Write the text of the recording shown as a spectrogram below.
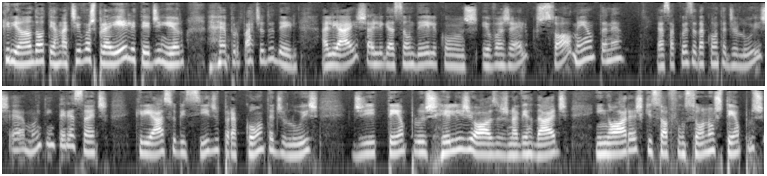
criando alternativas para ele ter dinheiro é, para o partido dele. Aliás, a ligação dele com os evangélicos só aumenta, né? Essa coisa da conta de luz é muito interessante. Criar subsídio para conta de luz de templos religiosos, na verdade, em horas que só funcionam os templos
